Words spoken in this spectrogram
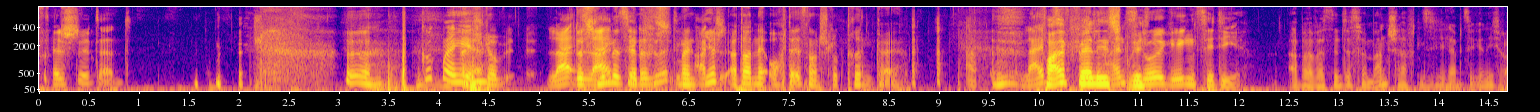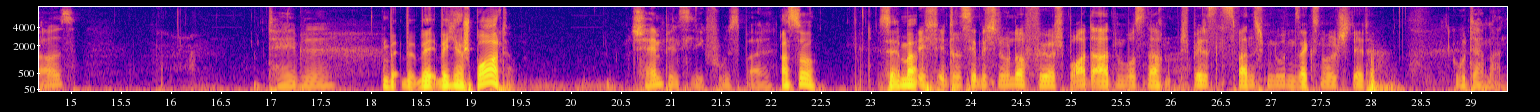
erschütternd. Guck mal ich hier. glaube, Le das Schlimme ist ja, dass ich mein Bier. Ah, da, ne, oh, da ist noch ein Schluck drin, geil. Leipzig Five Bellies 1-0 gegen City. Aber was sind das für Mannschaften? Sind die Leipziger nicht raus? Table. Wel- welcher Sport? Champions League Fußball. Ach so. Ist ja immer. Ich interessiere mich nur noch für Sportarten, wo es nach spätestens 20 Minuten 6-0 steht. Guter Mann.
